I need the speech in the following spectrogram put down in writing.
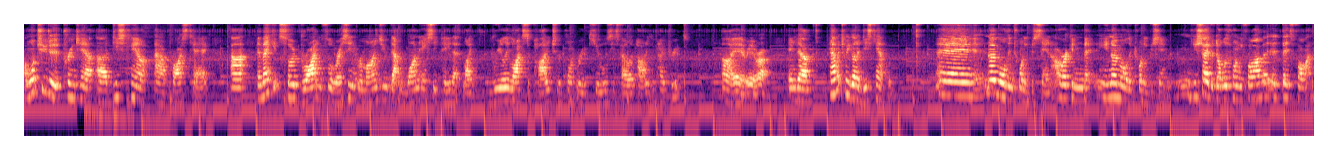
I want you to print out a discount uh, price tag uh, and make it so bright and fluorescent it reminds you of that one SCP that like really likes to party to the point where he kills his fellow party compatriots. Oh yeah, yeah, right. And um, how much are we going to discount them? Eh, no more than 20%. I reckon that, you no more than 20%. You shave a dollar twenty-five, it, that's fine.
